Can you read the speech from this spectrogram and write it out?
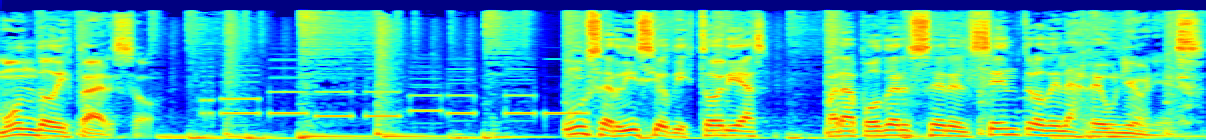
Mundo Disperso. Un servicio de historias para poder ser el centro de las reuniones.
